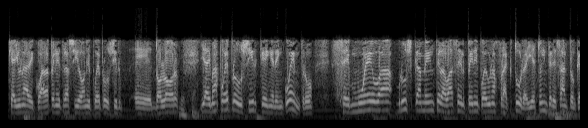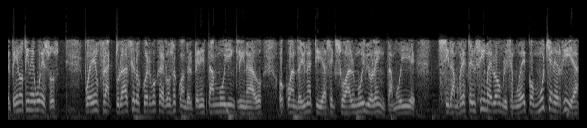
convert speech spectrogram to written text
que haya una adecuada penetración y puede producir eh, dolor. Y además puede producir que en el encuentro se mueva bruscamente la base del pene y puede haber una fractura. Y esto es interesante, aunque el pene no tiene huesos, pueden fracturarse los cuerpos cavernosos cuando el pene está muy inclinado o cuando hay una actividad sexual muy violenta, muy eh, si la mujer está encima del hombre y se mueve con mucha energía,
